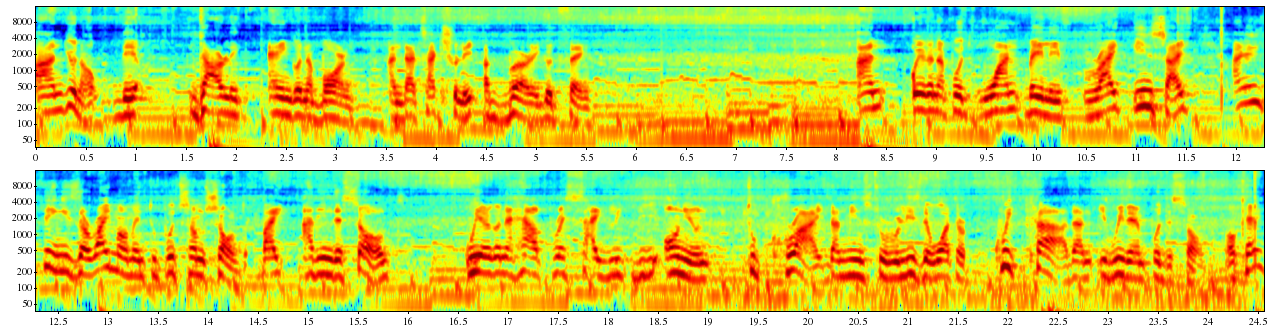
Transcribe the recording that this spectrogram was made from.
And you know, the garlic ain't gonna burn. And that's actually a very good thing. And we're gonna put one bay leaf right inside. And I think it's the right moment to put some salt. By adding the salt, we are gonna help precisely the onion to cry. That means to release the water quicker than if we didn't put the salt, okay?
